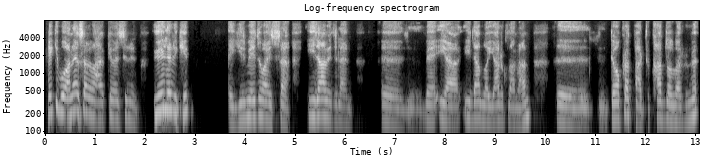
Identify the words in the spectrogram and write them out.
Peki bu anayasa mahkemesinin üyeleri kim? E, 27 Mayıs'ta idam edilen e, ve ya idamla yargılanan e, Demokrat Parti kadrolarını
